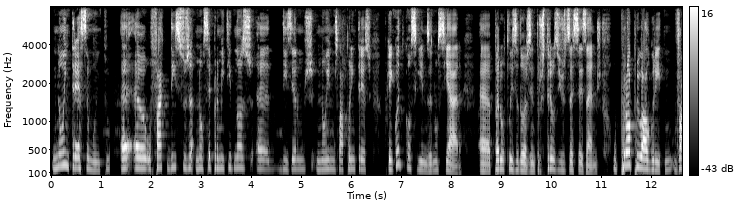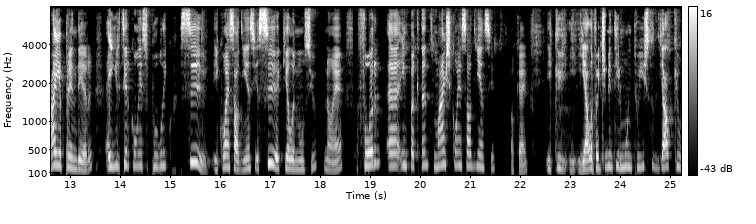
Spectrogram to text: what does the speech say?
não interessa muito uh, uh, o facto disso não ser permitido nós dizermos, não irmos lá por interesses. Porque enquanto conseguimos anunciar uh, para utilizadores entre os 13 e os 16 anos, o próprio algoritmo vai aprender a ir ter com esse público se e com essa audiência, se aquele anúncio, não é, for uh, impactante mais com essa audiência. Ok? E, que, e, ela veio desmentir muito isto de algo que o,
